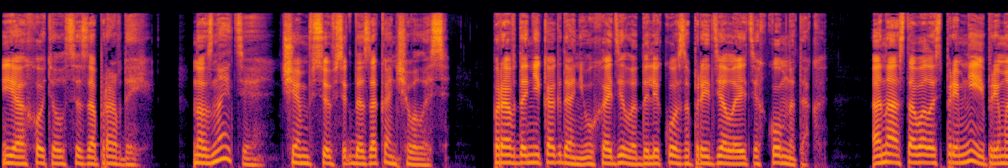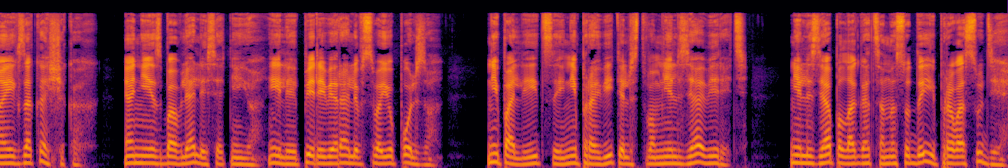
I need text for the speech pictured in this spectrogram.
Я охотился за правдой. Но знаете, чем все всегда заканчивалось? Правда никогда не уходила далеко за пределы этих комнаток. Она оставалась при мне и при моих заказчиках. Они избавлялись от нее или перевирали в свою пользу. Ни полиции, ни правительством нельзя верить. Нельзя полагаться на суды и правосудие.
